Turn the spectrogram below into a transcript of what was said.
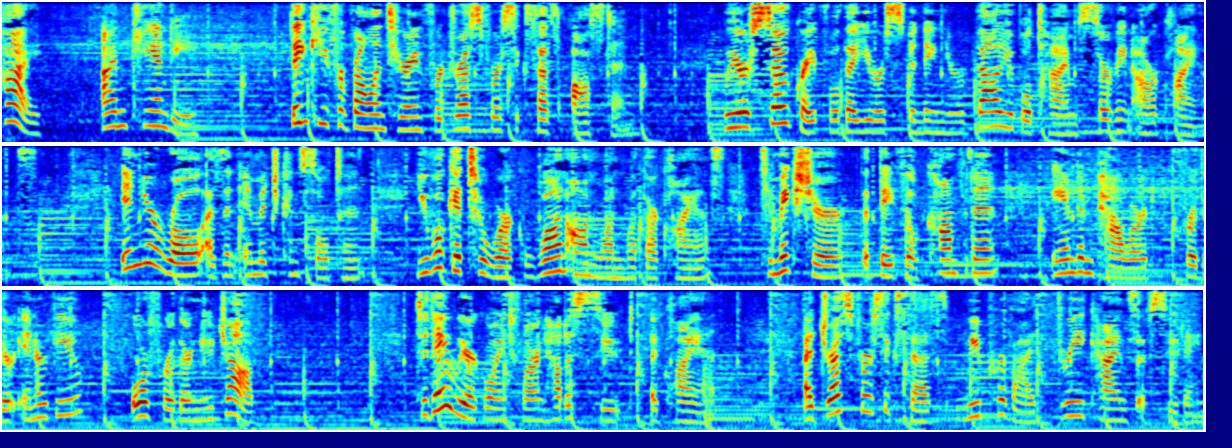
Hi, I'm Candy. Thank you for volunteering for Dress for Success Austin. We are so grateful that you are spending your valuable time serving our clients. In your role as an image consultant, you will get to work one on one with our clients to make sure that they feel confident and empowered for their interview or for their new job. Today, we are going to learn how to suit a client. At Dress for Success, we provide three kinds of suiting.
